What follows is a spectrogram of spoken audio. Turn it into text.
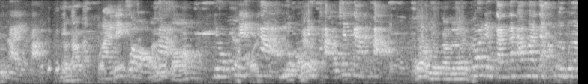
ยองไทยค่ะนะครับหมายเลขสองหมายเลขสอค่ะงหยกเพชรค่ะลูกของหยกขาวเช่นกันค่ะข้อเดียวกันเลยก็เดียวกันนะคะมาจากอำเภอเมือง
